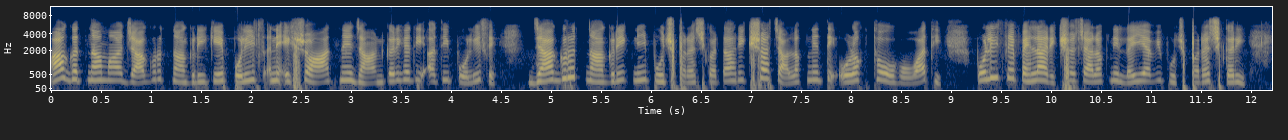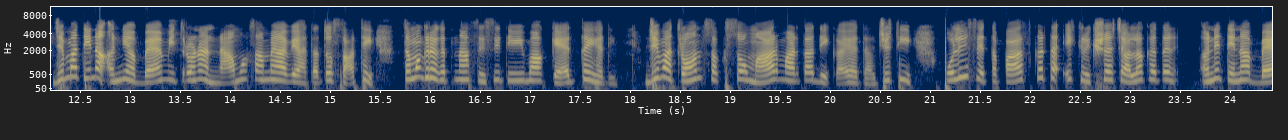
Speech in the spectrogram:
આ ઘટનામાં જાગૃત નાગરિકે પોલીસ અને એકસો આઠને જાણ કરી હતી આથી પોલીસે જાગૃત નાગરિકની પૂછપરછ કરતા રિક્ષા ચાલકને તે ઓળખતો હોવાથી પોલીસે પહેલા રિક્ષા ચાલકને લઈ આવી પૂછપરછ કરી, જેમાં તેના અન્ય બે મિત્રોના નામો સામે આવ્યા હતા. તો સાથે સમગ્ર ઘટના સીસીટીવીમાં કેદ થઈ હતી, જેમાં ત્રણ શખ્સો માર મારતા દેખાયા હતા, જેથી પોલીસે તપાસ કરતા એક રિક્ષા ચાલક હતા અને તેના બે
